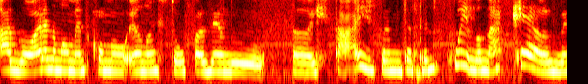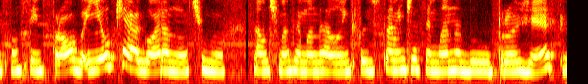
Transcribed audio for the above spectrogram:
agora, no momento como eu não estou fazendo ah, estágio, pra mim tá tranquilo naquelas, né? Quando tem prova. E eu que agora, no último, na última semana da Halloween, que foi justamente a semana do projeto,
